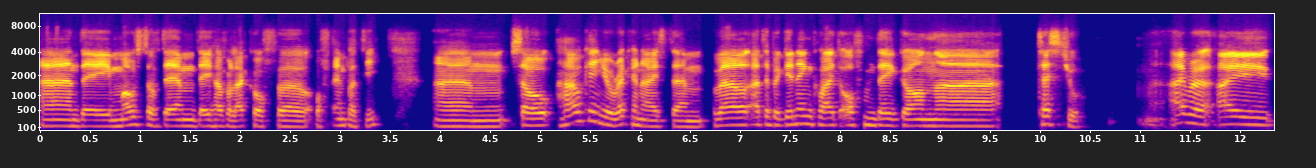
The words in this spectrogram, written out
and they most of them they have a lack of uh, of empathy. Um, so how can you recognize them? Well, at the beginning, quite often they gonna test you. I I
